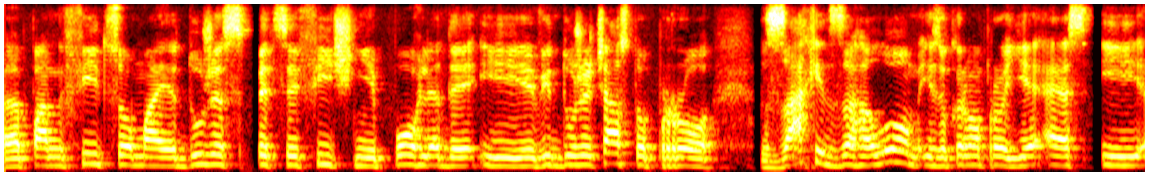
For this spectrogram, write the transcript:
Е, Пан Фіцо має дуже специфічні погляди, і він дуже часто про захід загалом, і зокрема про ЄС і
